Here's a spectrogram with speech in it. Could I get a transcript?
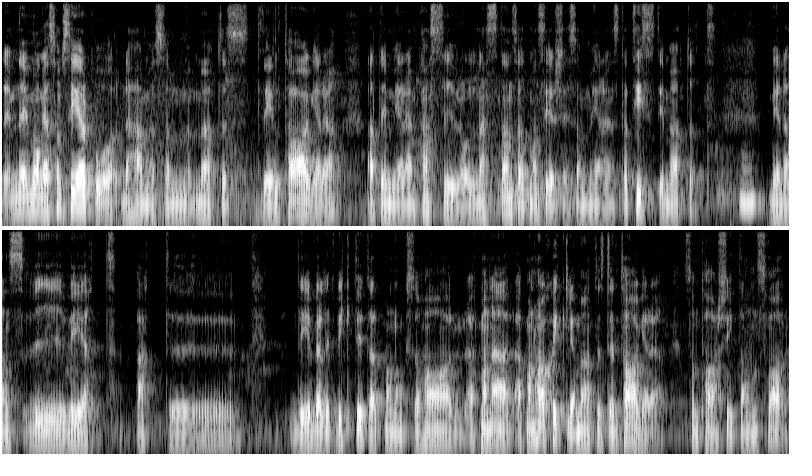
det är många som ser på det här med som mötesdeltagare, att det är mer en passiv roll, nästan så att man ser sig som mer en statist i mötet. Mm. Medan vi vet att eh, det är väldigt viktigt att man också har, att man, är, att man har skickliga mötesdeltagare som tar sitt ansvar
